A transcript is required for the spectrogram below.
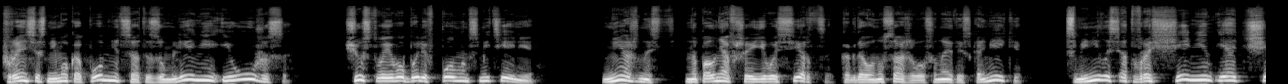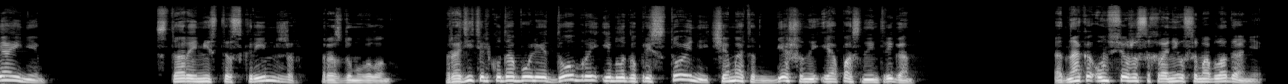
Фрэнсис не мог опомниться от изумления и ужаса. Чувства его были в полном смятении. Нежность, наполнявшая его сердце, когда он усаживался на этой скамейке, сменилась отвращением и отчаянием. «Старый мистер Скримджер», — раздумывал он, — «родитель куда более добрый и благопристойный, чем этот бешеный и опасный интриган». Однако он все же сохранил самообладание.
